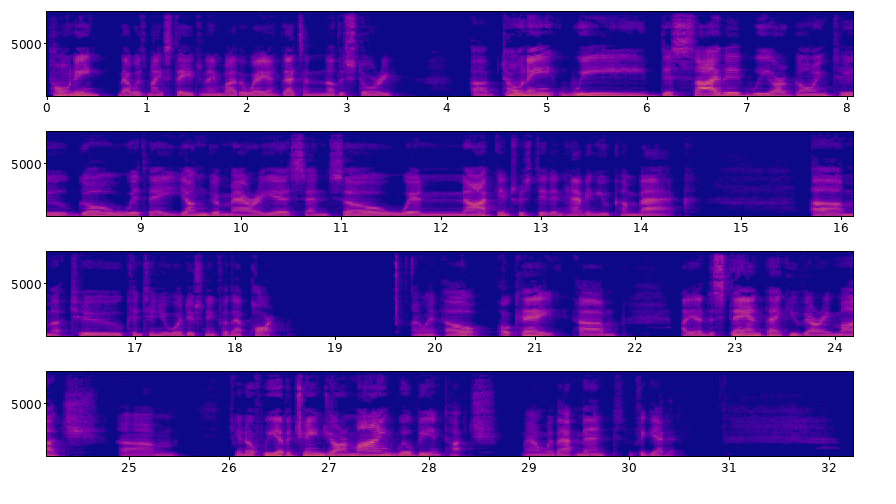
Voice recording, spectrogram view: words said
Tony, that was my stage name, by the way, and that's another story. Uh, Tony, we decided we are going to go with a younger Marius, and so we're not interested in having you come back um, to continue auditioning for that part. I went, oh, okay. Um, I understand. Thank you very much. Um, you know, if we ever change our mind, we'll be in touch. And what that meant, forget it.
